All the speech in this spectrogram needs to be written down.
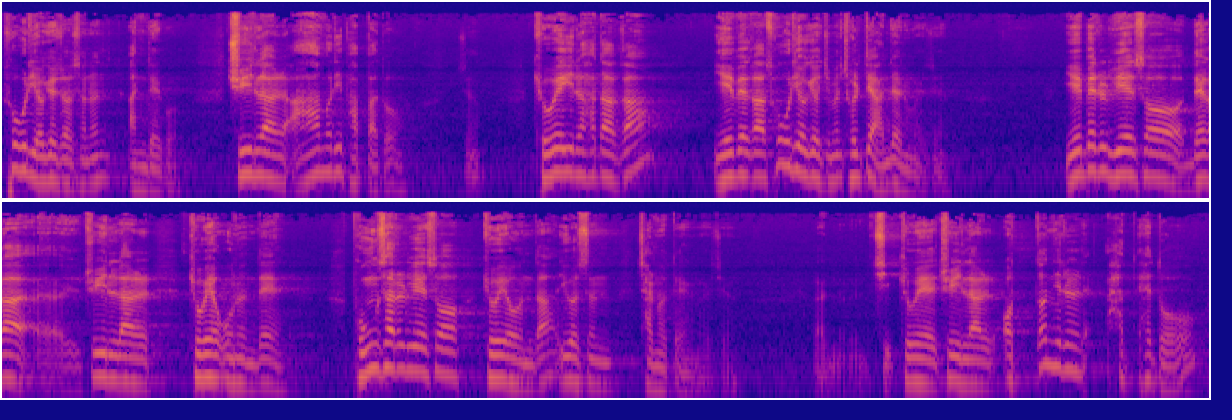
소홀히 여겨져서는 안 되고 주일날 아무리 바빠도 교회 일을 하다가 예배가 소홀히 여겨지면 절대 안 되는 거죠. 예배를 위해서 내가 주일날 교회 오는데 봉사를 위해서 교회 온다? 이것은 잘못된 거죠. 교회 주일날 어떤 일을 해도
